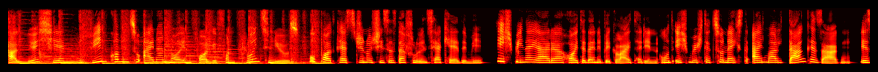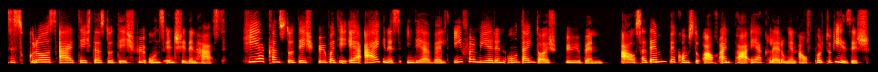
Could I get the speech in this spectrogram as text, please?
Hallöchen, willkommen zu einer neuen Folge von Fluency News, o podcast de notícias da Fluency Academy. Ich bin Ayara, heute deine Begleiterin und ich möchte zunächst einmal Danke sagen. Es ist großartig, dass du dich für uns entschieden hast. Hier kannst du dich über die Ereignisse in der Welt informieren und dein Deutsch üben. Außerdem bekommst du auch ein paar Erklärungen auf Portugiesisch.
